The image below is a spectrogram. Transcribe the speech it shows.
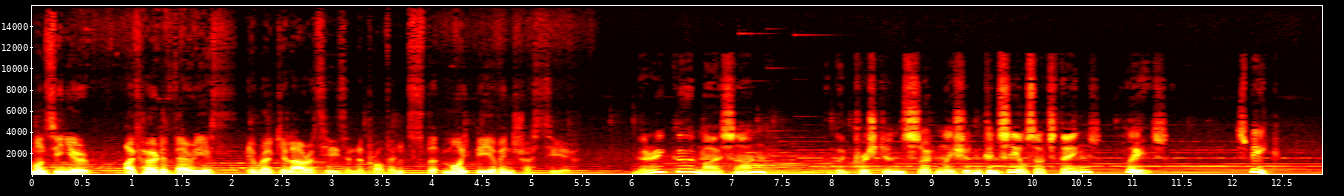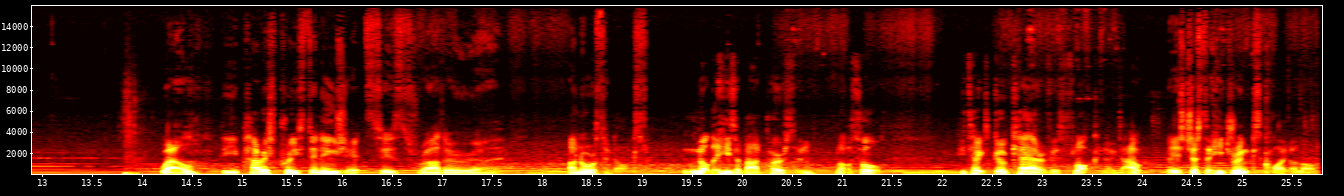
Monsignor, I've heard of various irregularities in the province that might be of interest to you. Very good, my son. Good Christians certainly shouldn't conceal such things. Please, speak. Well, the parish priest in Uzhitz is rather uh, unorthodox. Not that he's a bad person, not at all. He takes good care of his flock, no doubt. It's just that he drinks quite a lot.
